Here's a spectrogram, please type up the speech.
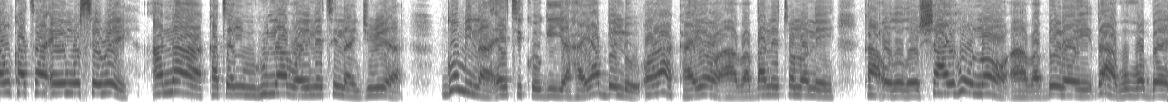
ẹ̀ńkátá ẹ̀ńwọ́sẹ̀rẹ̀ aná katenguhula wọ̀nyẹ́lẹ́tì nàìjíríà gómìnà ẹtì kogi yahaya bello ọ̀rá àkáyọ̀ àbábánitọ́nà ni ka ọ̀dọ̀dọ̀ ṣáíhù náà àbábẹ́rẹ́ dáàbòbọ̀ bẹ́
